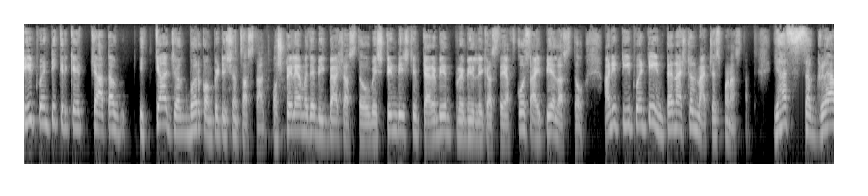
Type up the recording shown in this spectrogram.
टी ट्वेंटी क्रिकेटच्या आता इतक्या जगभर कॉम्पिटिशन्स असतात. ऑस्ट्रेलियामध्ये बिग बॅश असतं वेस्ट इंडिजची कॅरेबियन प्रीमियर लीग असते ऑफकोर्स आयपीएल असतं. आणि टी ट्वेंटी इंटरनॅशनल मॅचेस पण असतात. ह्या सगळ्या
